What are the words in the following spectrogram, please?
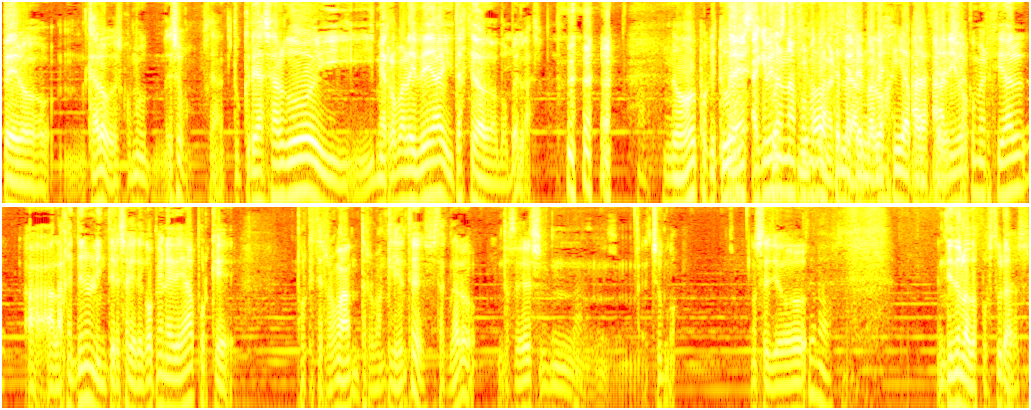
Pero, claro, es como eso. O sea, tú creas algo y, y me roba la idea y te has quedado a dos velas. No, porque tú Eh, eres- hay que ver has una forma comercial. la tecnología ¿vale? para a, hacer a nivel eso. comercial, a, a la gente no le interesa que te copien la idea porque porque te roban, te roban clientes, está claro. Entonces, mm, es chungo. No sé, yo Sí, no, entiendo las dos posturas.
